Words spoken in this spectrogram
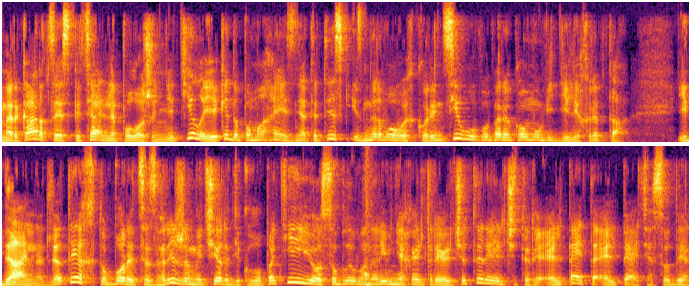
МРКР це спеціальне положення тіла, яке допомагає зняти тиск із нервових корінців у поперековому відділі хребта. Ідеальна для тих, хто бореться з грижами чи радикулопатією, особливо на рівнях L3, L4, L4, L5 та L5S1.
